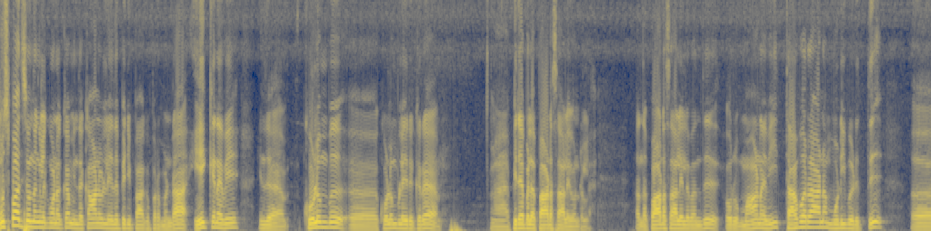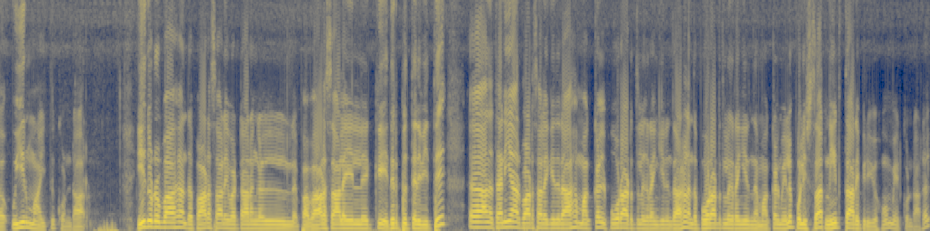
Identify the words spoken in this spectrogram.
முஸ்பாதி சொந்தங்களுக்கு வணக்கம். இந்த காணொலியில் எதை பற்றி பார்க்க போகிறோம்டா ஏற்கனவே இந்த கொழும்பு கொழும்பில் இருக்கிற பிரபல பாடசாலை ஒன்றில். அந்த பாடசாலையில் வந்து ஒரு மாணவி தவறான முடிவெடுத்து உயிர் மாய்த்து கொண்டார். இது தொடர்பாக அந்த பாடசாலை வட்டாரங்கள் பாடசாலைகளுக்கு எதிர்ப்பு தெரிவித்து அந்த தனியார் பாடசாலைக்கு எதிராக மக்கள் போராட்டத்தில் இறங்கியிருந்தார்கள். அந்த போராட்டத்தில் இறங்கியிருந்த மக்கள் மேலே போலீஸார் நீர்த்தாரை பிரயோகமும் மேற்கொண்டார்கள்.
